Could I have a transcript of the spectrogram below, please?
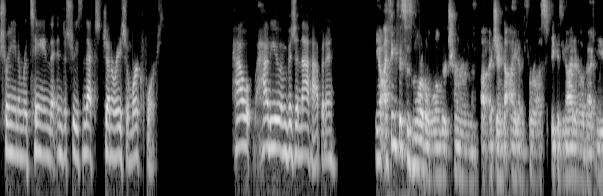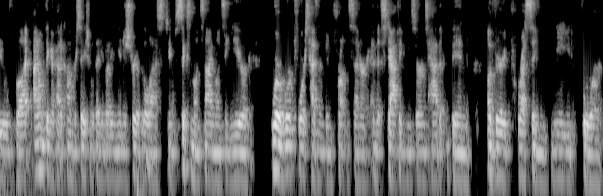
train, and retain the industry's next generation workforce. How how do you envision that happening? you know, I think this is more of a longer term uh, agenda item for us because, you know, I don't know about you, but I don't think I've had a conversation with anybody in the industry over the last, you know, six months, nine months, a year where workforce hasn't been front and center and that staffing concerns haven't been a very pressing need for,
